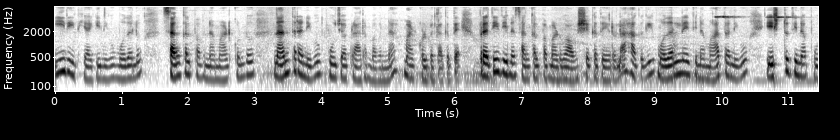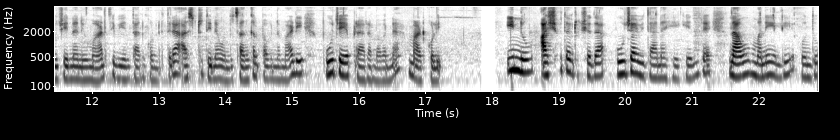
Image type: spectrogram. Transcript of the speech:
ಈ ರೀತಿಯಾಗಿ ನೀವು ಮೊದಲು ಸಂಕಲ್ಪವನ್ನು ಮಾಡಿಕೊಂಡು ನಂತರ ನೀವು ಪೂಜಾ ಪ್ರಾರಂಭವನ್ನು ಮಾಡ್ಕೊಳ್ಬೇಕಾಗುತ್ತೆ. ಪ್ರತಿದಿನ ಸಂಕಲ್ಪ ಮಾಡುವ ಅವಶ್ಯಕತೆ ಇರೋಲ್ಲ. ಹಾಗಾಗಿ ಮೊದಲನೇ ದಿನ ಮಾತ್ರ ನೀವು ಎಷ್ಟು ದಿನ ಪೂಜೆಯನ್ನು ನೀವು ಮಾಡ್ತೀವಿ ಅಂತ ಅಂದ್ಕೊಂಡಿರ್ತೀರ ಅಷ್ಟು ದಿನ ಒಂದು ಸಂಕಲ್ಪವನ್ನು ಮಾಡಿ ಪೂಜೆಯ ಪ್ರಾರಂಭವನ್ನು ಮಾಡ್ಕೊಳ್ಳಿ. ಇನ್ನು ಅಶ್ವಥ ವೃಕ್ಷದ ಪೂಜಾ ವಿಧಾನ ಹೇಗೆ ಅಂದರೆ ನಾವು ಮನೆಯಲ್ಲಿ ಒಂದು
